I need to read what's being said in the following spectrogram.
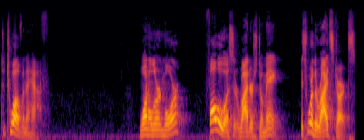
to 12.5. Want to learn more? Follow us at Riders Domain. It's where the ride starts.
